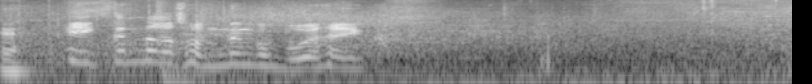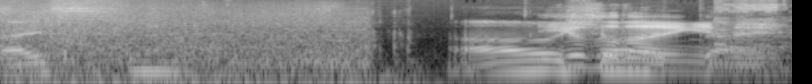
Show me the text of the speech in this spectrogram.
게임 끝나고 접는 건 뭐야 이거 나이스. 아우 이겨서 시원했다. 다행이네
